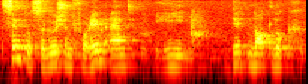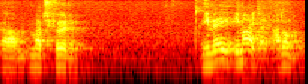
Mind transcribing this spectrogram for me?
Simple solution for him, and he did not look um, much further. He may, he might have, I don't know.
